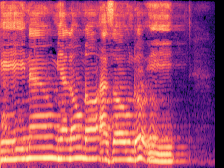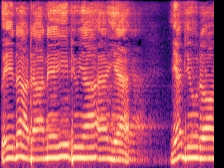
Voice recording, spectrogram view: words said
ခိနံမျက်လုံးတော်အစုံတို့၏သေဒဌာနေဤဖြူရာအယက် မြတ်ပြူတော်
